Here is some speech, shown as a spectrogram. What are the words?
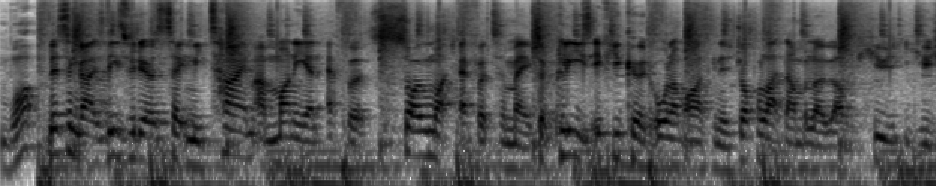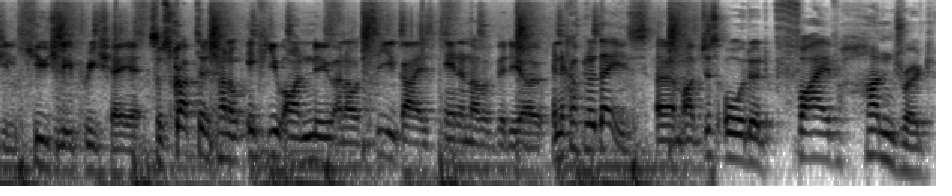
what? Listen guys, these videos take me time and money and effort, so much effort to make. So please, if you could, all I'm asking is drop a like down below. I would hugely, hugely, hugely appreciate it. Subscribe to the channel if you are new and I'll see you guys in another video in a couple of days. Um, I've just ordered 500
